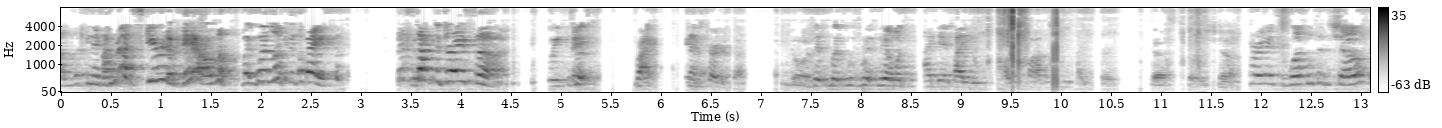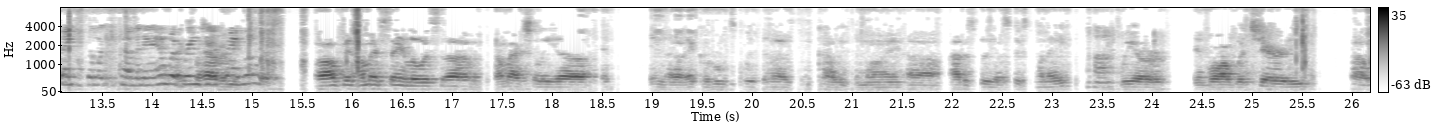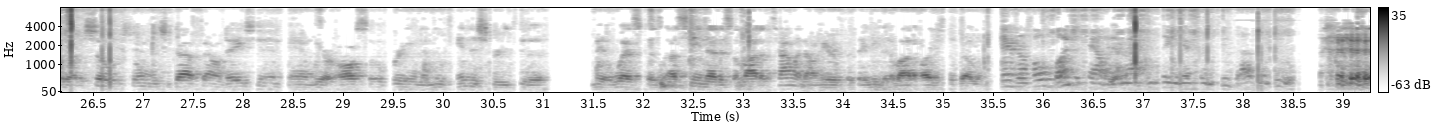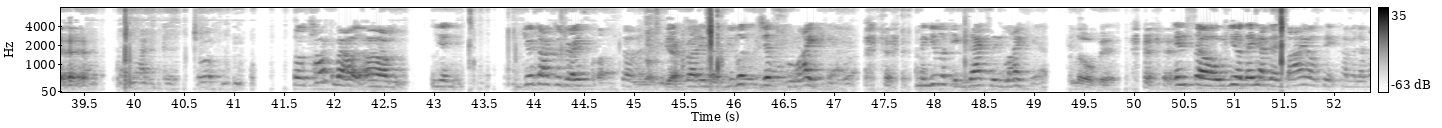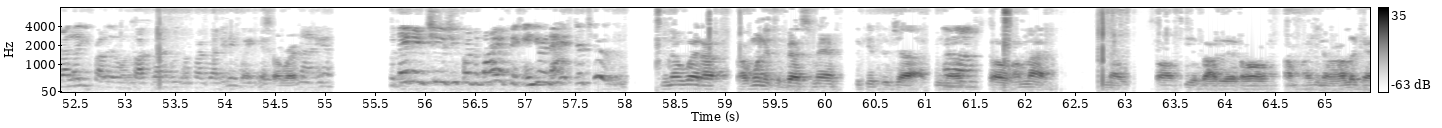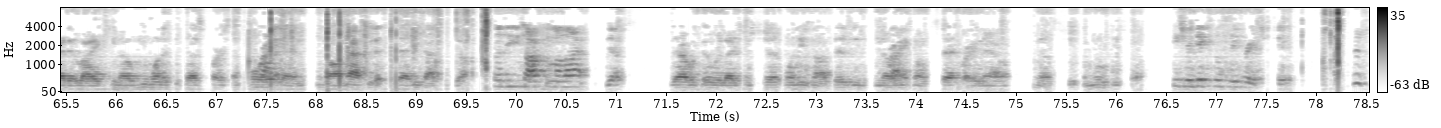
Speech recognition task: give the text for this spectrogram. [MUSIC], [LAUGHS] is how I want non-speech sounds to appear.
I'm looking at I'm his not scared of him. But, but look at his face. This is Dr. Dre's son. Sweet face. Right. That's Curtis' son. doing We, almost identify you by your father. so we call you Curtis. that's yeah. Curtis, welcome to the show. Thank you so much for coming in. What Thanks brings you to St. me. Louis? Uh, I've been, I'm in St. Louis. Uh, I'm actually uh, in, in, uh, in cahoots with uh, some colleagues of mine uh, out of Studio 618. Uh-huh. We are involved with charity. Uh, we have a show, Showing What You Got Foundation, and we are also bringing a new industry to the Midwest because I've seen that it's a lot of talent out here, but they need a lot of artist development. There's a whole bunch of talent. Yeah. and I can too. but I can do it. I'm not just show up people. So talk about um, yeah, you're Dr. Dre's son. Yeah. Everybody knows. You look just like him. I mean, you look exactly like him. a little bit. And so, you know, they have that biopic coming up. I know you probably don't want to talk about it. We're going to talk about it anyway. It's all right. It's 9 a.m. But they didn't choose you for the biopic, and you're an actor too. you know what? I, I wanted the best man to get the job, you know. Uh-huh. So I'm not, you know, salty about it at all. I'm, you know, I look at it like, you know, you wanted the best person for it, and you know, I'm happy that, that he got the job. So do you talk to them a lot? Yes, we have a good relationship when he's not busy. You know, Right. he's on set right now. You know, shooting a movie. So He's ridiculously rich too. [LAUGHS]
